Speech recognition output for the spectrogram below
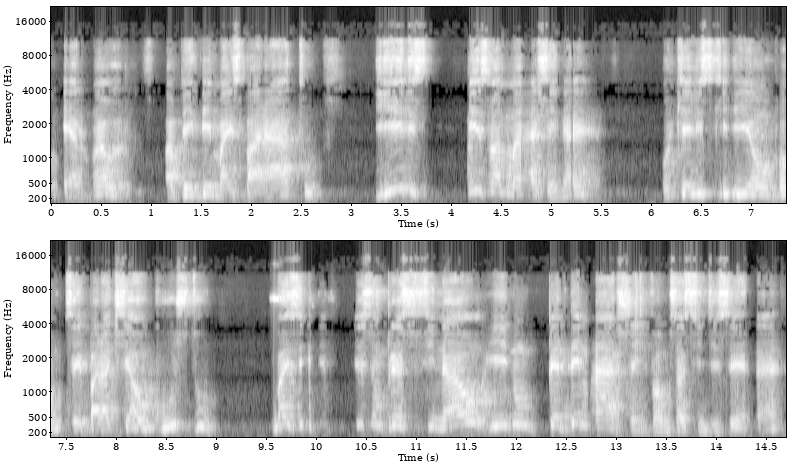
eu quero, não é para vender mais barato. E eles, mesma margem, né? Porque eles queriam, vamos dizer, baratear o custo, mas eles um preço final e não perder margem, vamos assim dizer, né?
